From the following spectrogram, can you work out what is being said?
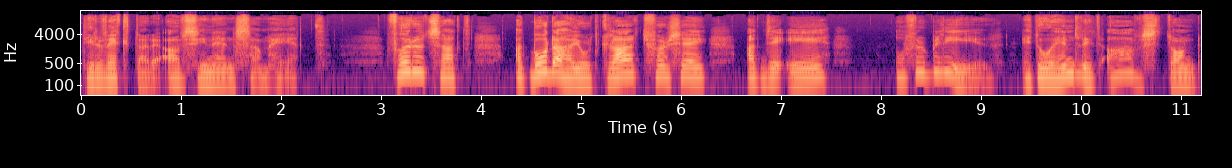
till väktare av sin ensamhet. Förutsatt att båda har gjort klart för sig att det är och förblir ett oändligt avstånd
